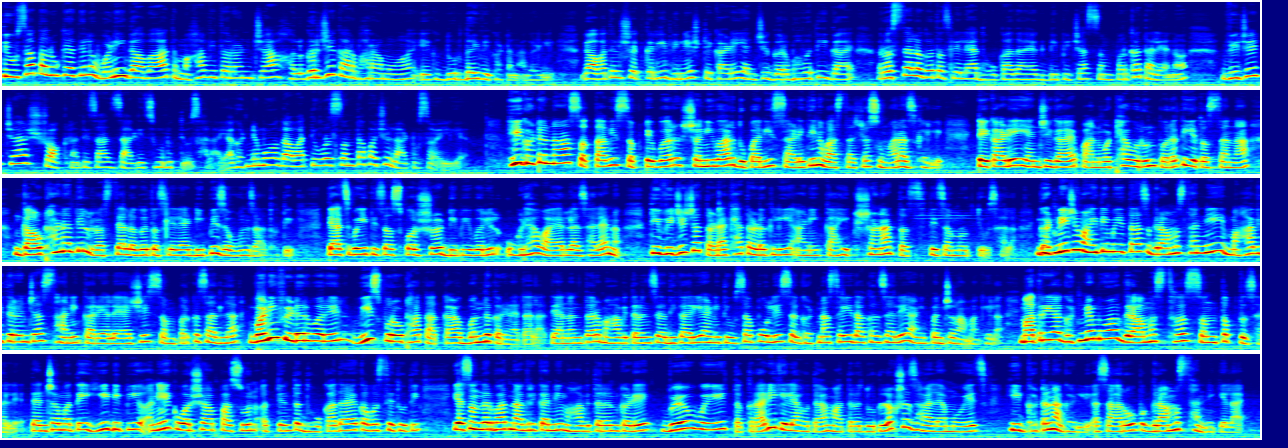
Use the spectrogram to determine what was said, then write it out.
तिवसा तालुक्यातील वणी गावात महावितरणच्या हलगर्जी कारभारामुळे एक दुर्दैवी घटना घडली. गावातील शेतकरी दिनेश टेकाडे यांची गर्भवती गाय रस्त्यालगत असलेल्या धोकादायक डीपीच्या संपर्कात आल्यानं विजेच्या शॉकनं तिचा जागीच मृत्यू झाला. या घटनेमुळे गावात तीव्र संतापाची लाट उसळली आहे. ही घटना सत्तावीस सप्टेंबर शनिवार दुपारी साडेतीन वाजताच्या सुमारास घडली. टेकाडे यांची गाय पानवठ्यावरून परत येत असताना गावठाण्यातील रस्त्यालगत असलेल्या डीपी जवळून जात होती. त्याचवेळी तिचा स्पर्श डीपी डीपीवरील उघड्या वायरला झाल्यानं ती विजेच्या तडाख्यात अडकली आणि काही क्षणातच तिचा मृत्यू झाला. घटनेची माहिती मिळताच ग्रामस्थांनी महावितरणच्या स्थानिक कार्यालयाशी संपर्क साधला. वणी फिडरवरील वीज पुरवठा तात्काळ बंद करण्यात आला. त्यानंतर महावितरणचे अधिकारी आणि तिवसा पोलीस घटनास्थळी दाखल झाले आणि पंचनामा केला. मात्र या घटनेमुळे ग्रामस्थ संतप्त झाले. त्यांच्या मते ही डीपी अनेक वर्षापासून अत्यंत धोकादायक अवस्थेत होती. या संदर्भात नागरिकांनी महावितरणकडे वेळोवेळी तक्रारी केल्या होत्या मात्र दुर्लक्ष असल्यामुळेच ही घटना घडली असा आरोप ग्रामस्थांनी केला आहे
